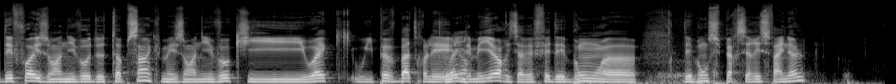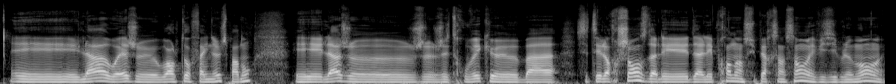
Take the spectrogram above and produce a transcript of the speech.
des fois ils ont un niveau de top 5, mais ils ont un niveau qui, ouais, où ils peuvent battre les, les meilleurs. Ils avaient fait des bons, euh, des bons Super Series Final. Et là, ouais, World Tour Finals, pardon. Et là, j'ai trouvé que bah, c'était leur chance d'aller, d'aller prendre un Super 500. Et visiblement,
